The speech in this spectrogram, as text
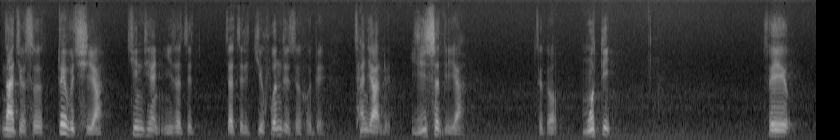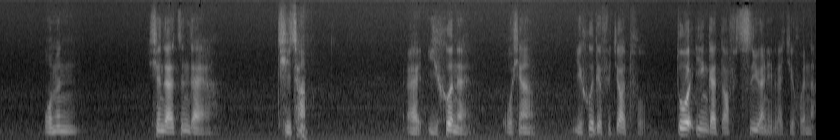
那就是对不起啊！今天你在这在这里结婚的时候的参加的仪式的呀，这个目的。所以，我们现在正在啊提倡，呃，以后呢，我想以后的佛教徒都应该到寺院里来结婚了，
